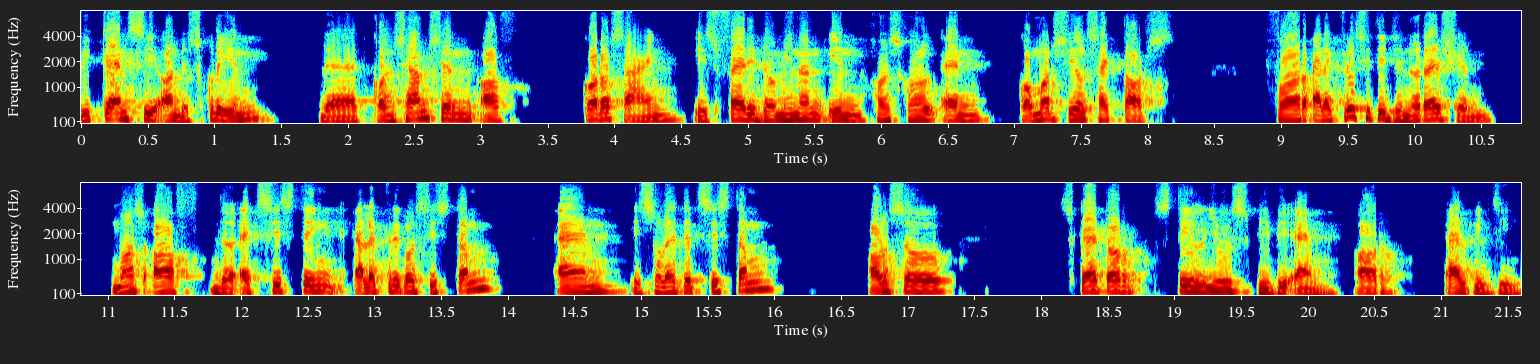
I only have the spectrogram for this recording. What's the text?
we can see on the screen that consumption of kerosene is very dominant in household and commercial sectors. For electricity generation, most of the existing electrical system and isolated system also scatter still use BBM or LPG,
